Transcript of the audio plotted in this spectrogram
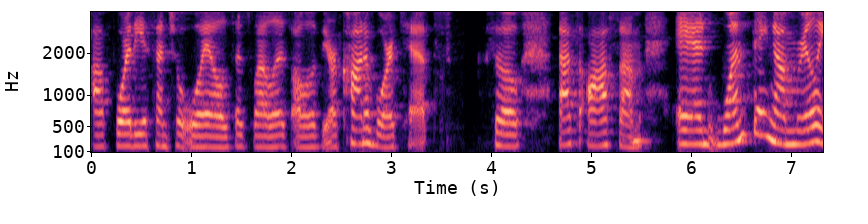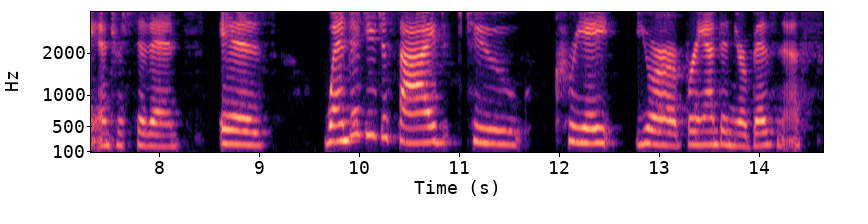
uh, for the essential oils as well as all of your carnivore tips. So that's awesome. And one thing I'm really interested in is when did you decide to create your brand and your business?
